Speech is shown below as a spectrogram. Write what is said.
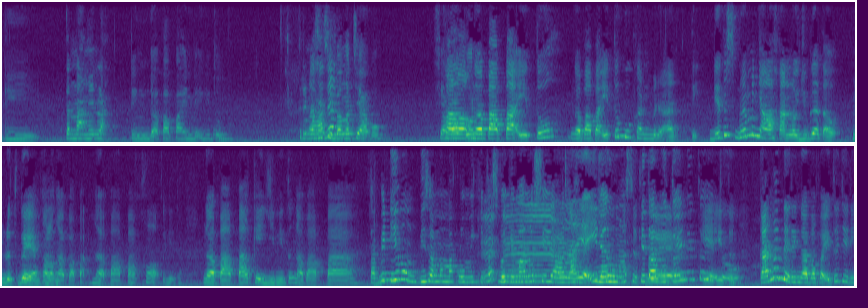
ditenangin lah di nggak apa-apain kayak gitu. Terima kasih Maksudnya, banget sih aku. kalau nggak apa-apa itu nggak apa-apa itu bukan berarti dia tuh sebenarnya menyalahkan lo juga tau menurut gue ya kalau nggak apa-apa nggak apa-apa kok gitu nggak apa-apa kayak gini tuh nggak apa-apa tapi dia mem- bisa memaklumi kita sebagai manusia nah Nah, ya itu yang maksud kita gue. butuhin itu ya itu, karena dari nggak apa-apa itu jadi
